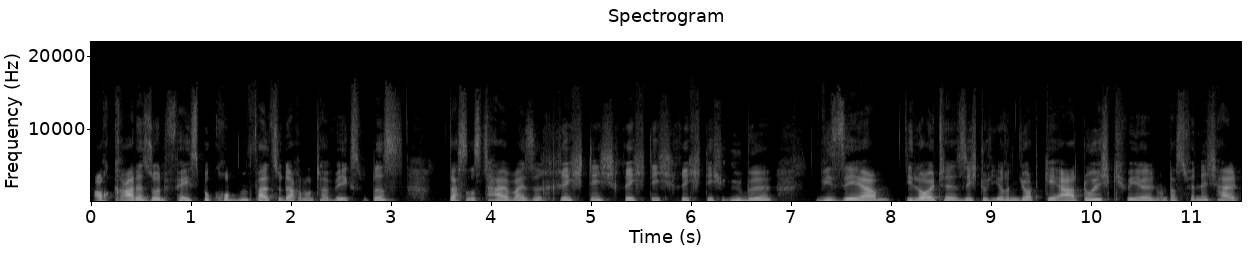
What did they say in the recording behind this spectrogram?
auch gerade so in Facebook-Gruppen, falls du darin unterwegs bist, das ist teilweise richtig, richtig, richtig übel, wie sehr die Leute sich durch ihren JGA durchquälen. Und das finde ich halt,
